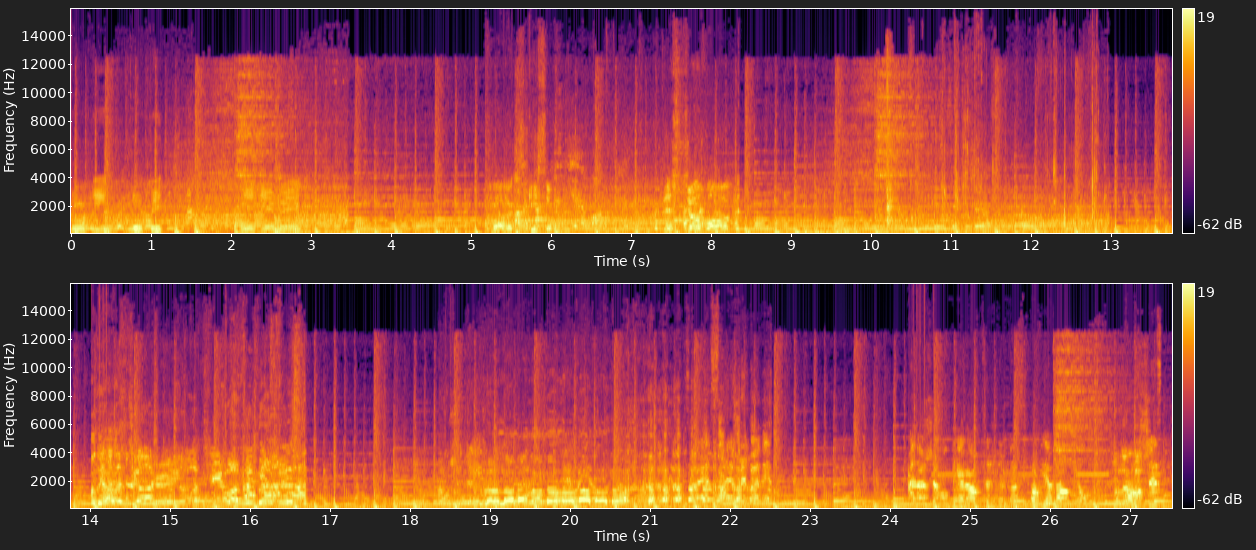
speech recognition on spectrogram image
luty. Jedziemy Sławek z Kisu. Deszczowo. Ale cię Asia załatwiła, to dobrze. La la la la la la la la naszemu kierowcy, że nas powiadomił o wszystkim.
